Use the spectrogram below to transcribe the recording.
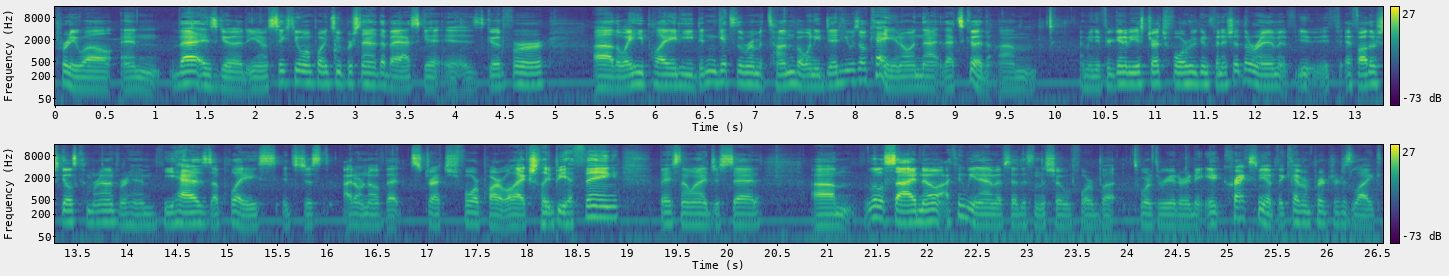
pretty well, and that is good. You know, 61.2% of the basket is good for uh, the way he played. He didn't get to the rim a ton, but when he did, he was okay. You know, and that that's good. Um, I mean, if you're going to be a stretch four who can finish at the rim, if you if, if other skills come around for him, he has a place. It's just I don't know if that stretch four part will actually be a thing, based on what I just said. Um, little side note, I think we and Adam have said this on the show before, but it's worth reiterating. It cracks me up that Kevin Pritchard is like,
